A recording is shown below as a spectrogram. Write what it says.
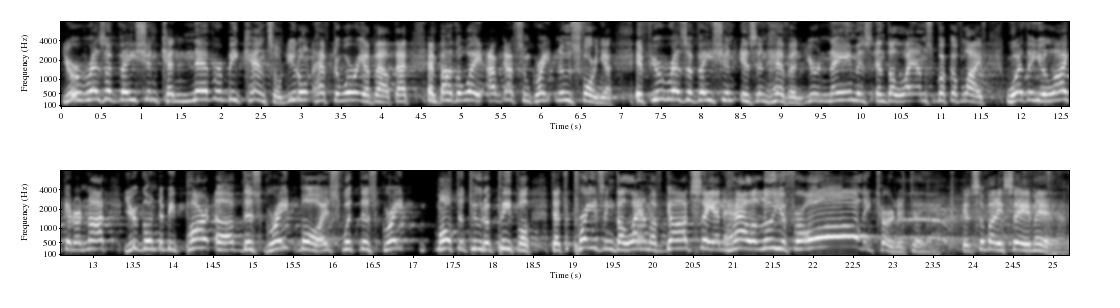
your reservation can never be canceled. You don't have to worry about that. And by the way, I've got some great news for you. If your reservation is in heaven, your name is in the Lamb's book of life, whether you like it or not, you're going to be part of this great voice with this great multitude of people that's praising the Lamb of God, saying hallelujah for all eternity. Can somebody say amen?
